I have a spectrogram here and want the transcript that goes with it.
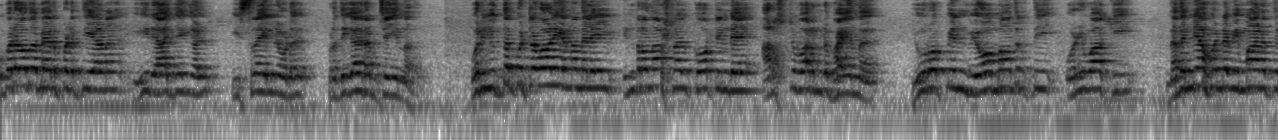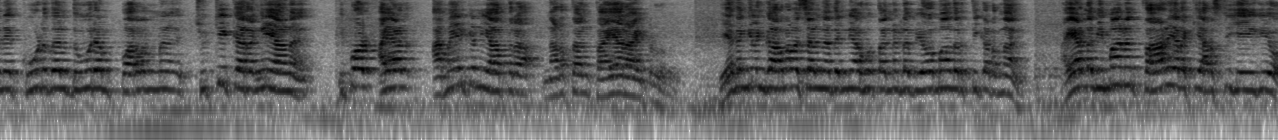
ഉപരോധം ഏർപ്പെടുത്തിയാണ് ഈ രാജ്യങ്ങൾ ഇസ്രായേലിനോട് പ്രതികാരം ചെയ്യുന്നത്. ഒരു യുദ്ധ കുറ്റവാളി എന്ന നിലയിൽ ഇന്റർനാഷണൽ കോർട്ടിന്റെ അറസ്റ്റ് വാറന്റ് ഭയന്ന് യൂറോപ്യൻ വ്യോമാതിർത്തി ഒഴിവാക്കി നെതന്യാഹുവിന്റെ വിമാനത്തിന് കൂടുതൽ ദൂരം പറന്ന് ചുറ്റിക്കറങ്ങിയാണ് ഇപ്പോൾ അയാൾ അമേരിക്കൻ യാത്ര നടത്താൻ തയ്യാറായിട്ടുള്ളത്. ഏതെങ്കിലും കാരണവശാൽ നെതന്യാഹു തങ്ങളുടെ വ്യോമാതിർത്തി കടന്നാൽ അയാളുടെ വിമാനം താഴെ ഇറക്കി അറസ്റ്റ് ചെയ്യുകയോ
